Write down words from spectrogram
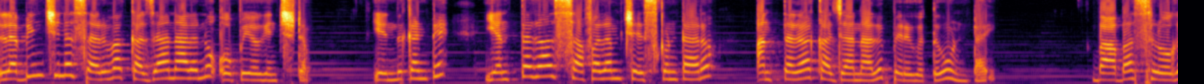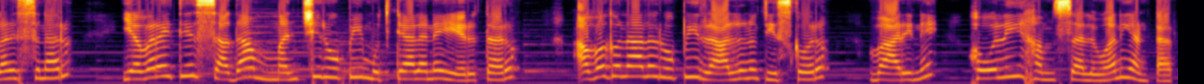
లభించిన సర్వ ఖజానాలను ఉపయోగించటం. ఎందుకంటే ఎంతగా సఫలం చేసుకుంటారో అంతగా ఖజానాలు పెరుగుతూ ఉంటాయి. బాబా స్లోగన్ ఇస్తున్నారు ఎవరైతే సదా మంచి రూపీ ముత్యాలనే ఏరుతారో అవగుణాల రూపీ రాళ్ళను తీసుకోరో వారినే హోలీ హంసలు అని అంటారు.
